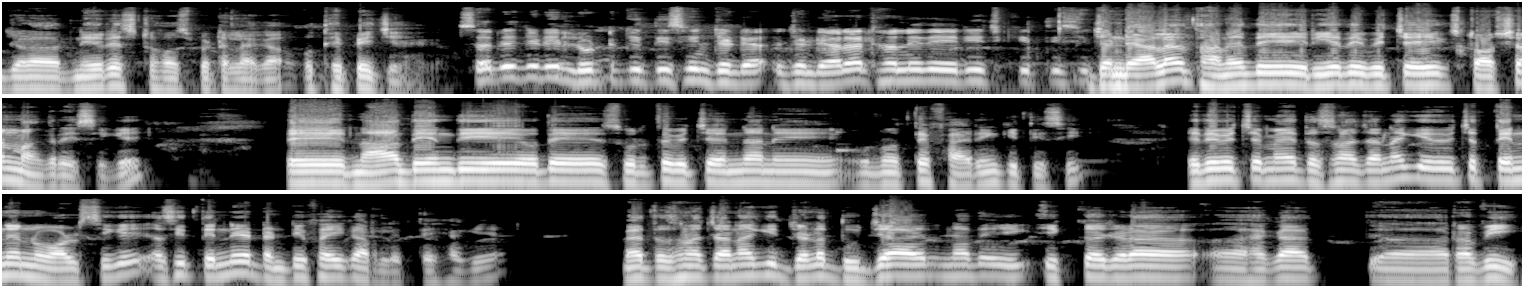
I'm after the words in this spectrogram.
ਜਿਹੜਾ ਨੀਅਰੈਸਟ ਹਸਪੀਟਲ ਹੈਗਾ ਉੱਥੇ ਭੇਜਿਆ ਹੈਗਾ। ਸਰ ਇਹ ਜਿਹੜੀ ਲੁੱਟ ਕੀਤੀ ਸੀ ਜੰਡਿਆ- ਜੰਡਿਆਲਾ ਥਾਣੇ ਦੇ ਏਰੀਆ 'ਚ ਕੀਤੀ ਸੀ? ਜੰਡਿਆਲਾ ਥਾਣੇ ਦੇ ਏਰੀਆ ਦੇ ਵਿੱਚ ਇਹ ਐਕਸਟੋਰਸ਼ਨ ਮੰਗ ਰਹੇ ਸੀਗੇ। ਤੇ ਨਾ ਦੇਣ ਦੀ ਉਹਦੇ ਸੂਰਤ ਵਿੱਚ ਇਹਨਾਂ ਨੇ ਉਹਨਾਂ ਉੱਤੇ ਫਾਇਰਿੰਗ ਕੀਤੀ ਸੀ। ਇਹਦੇ ਵਿੱਚ ਮੈਂ ਦੱਸਣਾ ਚਾਹਨਾ ਕਿ ਇਹਦੇ ਵਿੱਚ ਤਿੰਨ ਇਨਵੋਲਡ ਸੀਗੇ। ਅਸੀਂ ਤਿੰਨੇ ਆਇਡੈਂਟੀਫਾਈ ਕਰ ਲਿੱਤੇ ਹੈਗੇ ਆ। ਮੈਂ ਦੱਸਣਾ ਚਾਹਨਾ ਕਿ ਜਿਹੜਾ ਦੂਜਾ ਇਹਨਾਂ ਦੇ ਇੱਕ ਜਿਹੜਾ ਅ, ਹੈਗਾ ਅ, ਰਵੀ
